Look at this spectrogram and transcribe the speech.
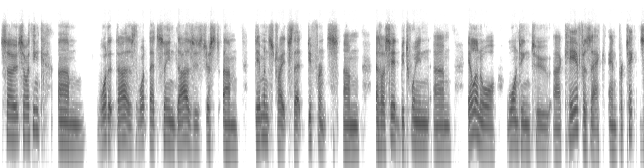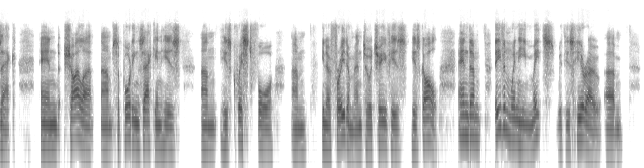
So, so I think um, what it does, what that scene does, is just um, demonstrates that difference, um, as I said, between um, Eleanor wanting to uh, care for Zach and protect Zach, and Shyla um, supporting Zach in his um, his quest for um, you know freedom and to achieve his his goal. And even when he meets with his hero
